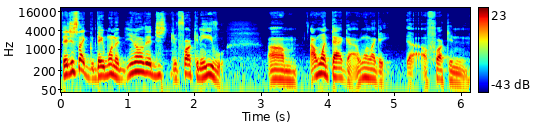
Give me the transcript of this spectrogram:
They're just like they want to, you know, they're just fucking evil. Um, I want that guy. I want like a a fucking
